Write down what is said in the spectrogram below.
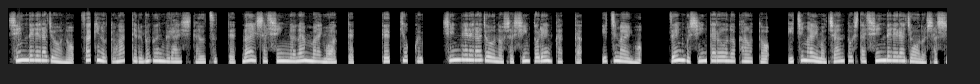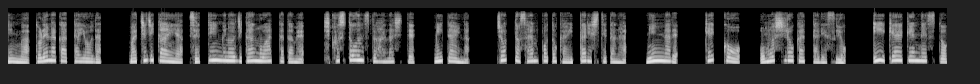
シンデレラ城の先の尖ってる部分ぐらいしか写ってない写真が何枚もあって、結局、シンデレラ城の写真撮れんかった。一枚も。全部慎太郎の顔と、一枚もちゃんとしたシンデレラ城の写真は撮れなかったようだ。待ち時間やセッティングの時間もあったため、 SixTONES と話して、みたいな。ちょっと散歩とか行ったりしてたな。みんなで。結構、面白かったですよ。いい経験ですと、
